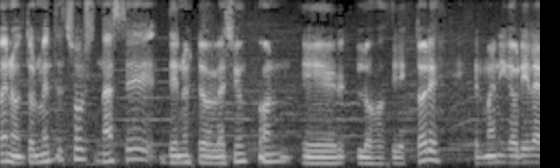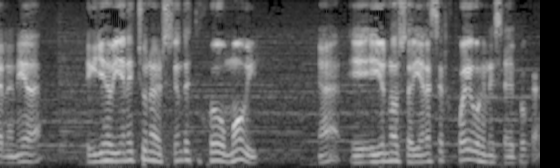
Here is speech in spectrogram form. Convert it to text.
Bueno, Tormented Souls nace de nuestra relación con eh, los directores, Germán y Gabriela Araneda, de que ellos habían hecho una versión de este juego móvil. Eh, ellos no sabían hacer juegos en esa época.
